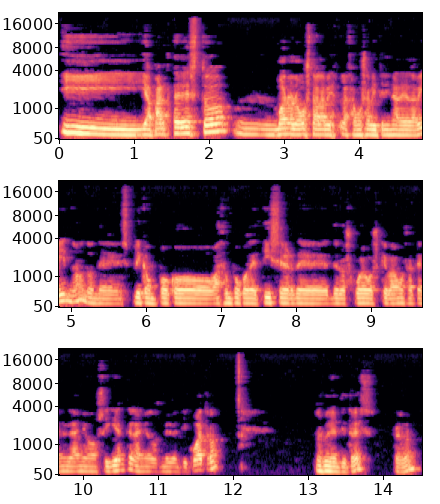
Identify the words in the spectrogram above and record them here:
Y, aparte de esto, mm, bueno, luego está la, famosa vitrina de David, ¿no? Donde explica un poco, hace un poco de teaser de, los juegos que vamos a tener el año siguiente, el año 2024. 2023, perdón.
